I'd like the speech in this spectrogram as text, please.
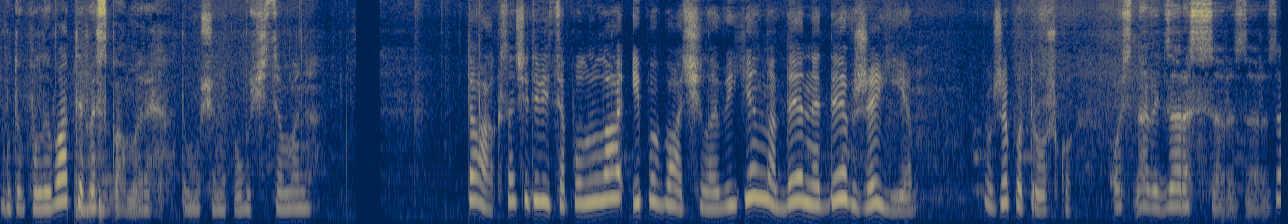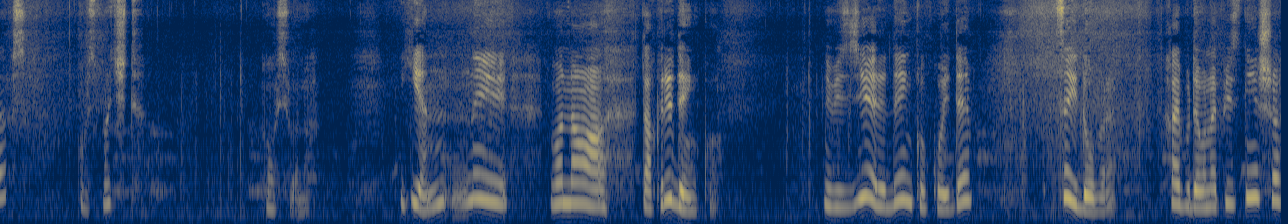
буду поливати без камери, тому що не вийде в мене. Так, значить, дивіться, полила і побачила, вієна де-не-де вже є. Вже потрошку. Ось навіть зараз, зараз, зараз, зараз. Ось, бачите. Ось вона. Є, не вона так ріденько. Не везде, ріденько, койде. Це й добре. Хай буде вона пізніше.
